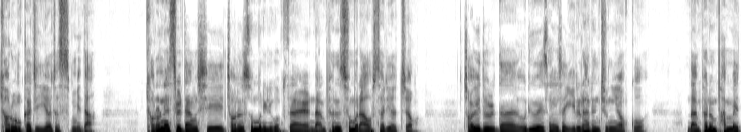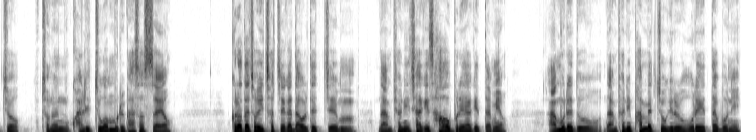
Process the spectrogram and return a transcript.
결혼까지 이어졌습니다. 결혼했을 당시 저는 27살, 남편은 29살이었죠. 저희 둘 다 의류회사에서 일을 하는 중이었고 남편은 판매 쪽, 저는 관리 쪽 업무를 봤었어요. 그러다 저희 첫째가 나올 때쯤 남편이 자기 사업을 해야겠다며 아무래도 남편이 판매 쪽 일을 오래 했다 보니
